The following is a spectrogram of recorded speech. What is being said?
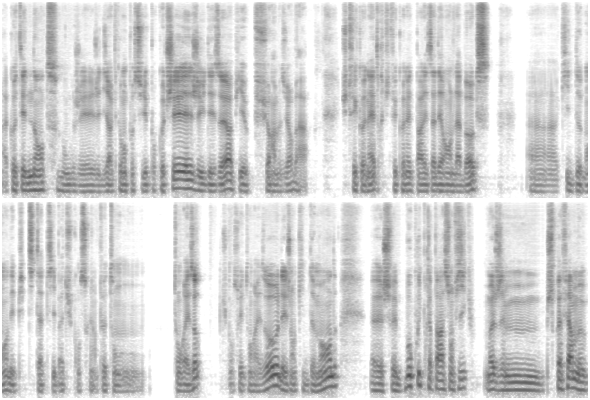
à côté de Nantes, donc j'ai j'ai directement postulé pour coacher, j'ai eu des heures et puis au fur et à mesure, bah, tu te fais connaître, tu te fais connaître par les adhérents de la box, heu, qui te demandent et puis petit à petit, bah, tu construis un peu ton ton réseau. Tu construis ton réseau, les gens qui te demandent. Je fais beaucoup de préparation physique. Moi, j'aime je préfère me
